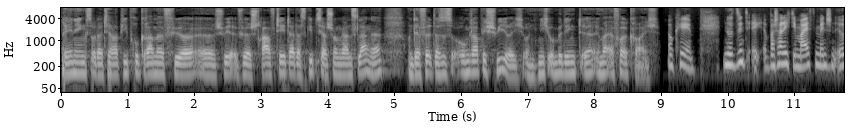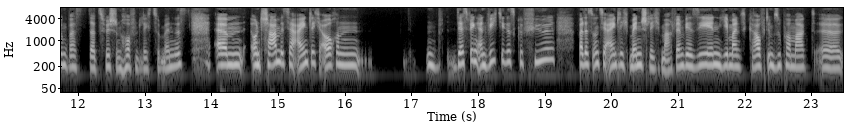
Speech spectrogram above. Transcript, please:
Trainings- oder Therapieprogramme für äh, für Straftäter, das gibt's ja schon ganz lange und dafür, das ist unglaublich schwierig und nicht unbedingt äh, immer erfolgreich. Okay, nur sind äh, wahrscheinlich die meisten Menschen irgendwas dazwischen, hoffentlich zumindest. Ähm, und Scham ist ja eigentlich auch ein deswegen ein wichtiges Gefühl, weil es uns ja eigentlich menschlich macht. Wenn wir sehen, jemand kauft im Supermarkt äh,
